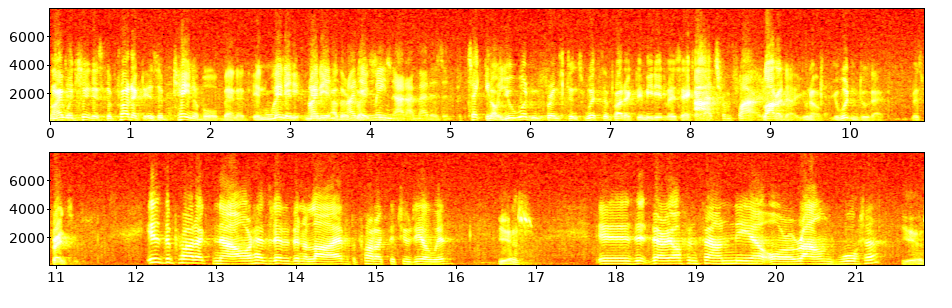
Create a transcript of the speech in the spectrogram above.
say. I would say this. The product is obtainable, Bennett, in Oh, many, many didn't- other I didn't mean that. I meant, is it No, you wouldn't, for instance, with the product immediately say, ah, that's from Florida. Florida, you know. You wouldn't do that. Miss Francis. Is the product now, or has it ever been alive, the product that you deal with? Yes. Is it very often found near or around water? Yes.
